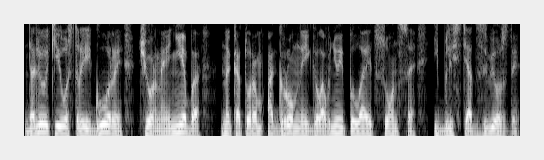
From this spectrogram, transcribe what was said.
далекие острые горы, черное небо, на котором огромной головней пылает солнце и блестят звезды.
